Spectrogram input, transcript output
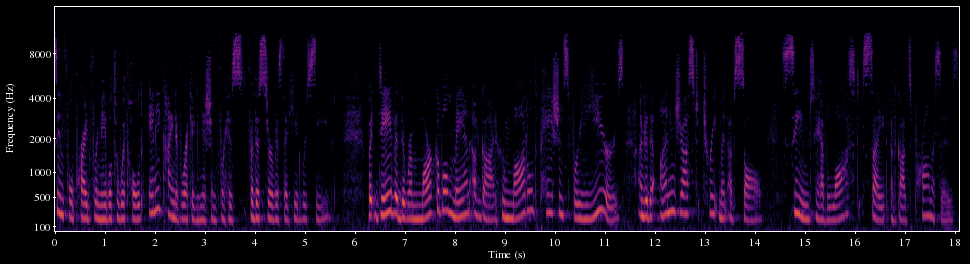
sinful pride for Nabal to withhold any kind of recognition for, his, for the service that he had received. But David, the remarkable man of God who modeled patience for years under the unjust treatment of Saul, seemed to have lost sight of God's promises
